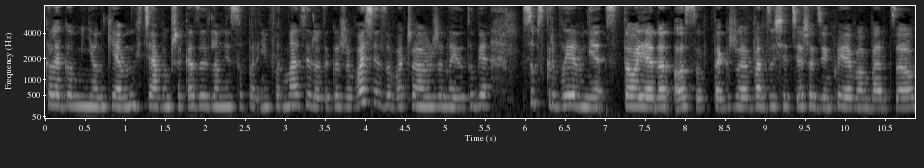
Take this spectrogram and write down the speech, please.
Kolegą Minionkiem chciałabym przekazać dla mnie super informację, dlatego że właśnie zobaczyłam, że na YouTubie subskrybuje mnie 101 osób, także bardzo się cieszę, dziękuję Wam bardzo.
